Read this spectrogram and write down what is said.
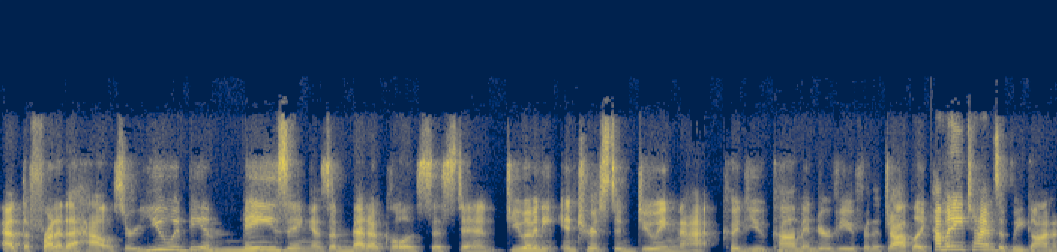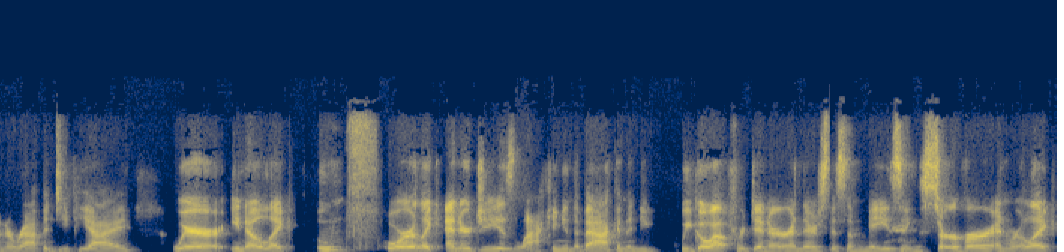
at the front of the house, or you would be amazing as a medical assistant. Do you have any interest in doing that? Could you come interview for the job? Like, how many times have we gone on a rapid DPI where, you know, like oomph or like energy is lacking in the back? And then you, we go out for dinner and there's this amazing server and we're like,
